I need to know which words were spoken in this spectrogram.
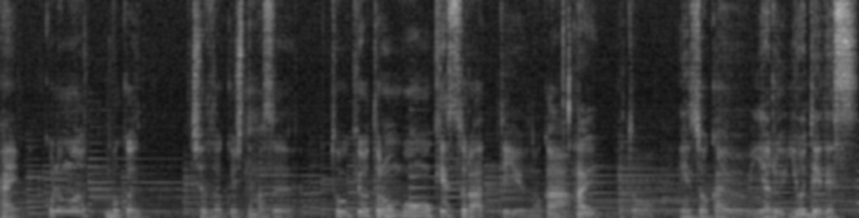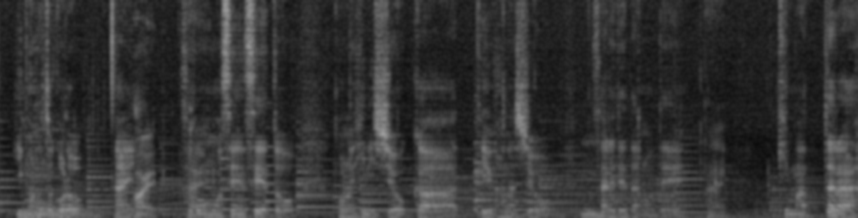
はい、これも僕所属してます東京トロンボーンオーケストラっていうのが、はい。えっと、演奏会をやる予定です、今のところ。はい。はい。そこも先生とこの日にしようかっていう話をされてたので、はい。決まったら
